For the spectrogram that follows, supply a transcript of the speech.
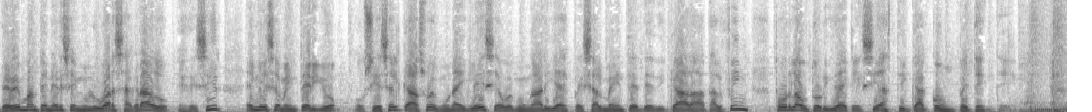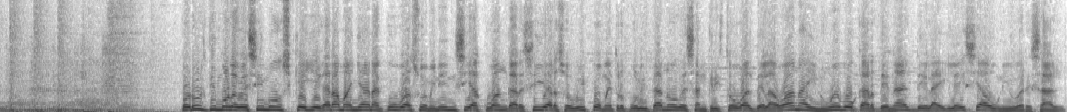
deben mantenerse en un lugar sagrado, es decir, en el cementerio, o si es el caso, en una iglesia o en un área especialmente dedicada a tal fin por la autoridad eclesiástica competente. Por último, le decimos que llegará mañana a Cuba su eminencia Juan García, arzobispo metropolitano de San Cristóbal de La Habana y nuevo cardenal de la Iglesia Universal.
